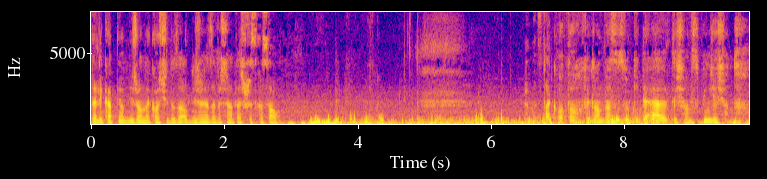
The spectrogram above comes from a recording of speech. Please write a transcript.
delikatnie obniżony, kości do obniżenia zawieszenia też wszystko są. Tak oto wygląda Suzuki TL 1050.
